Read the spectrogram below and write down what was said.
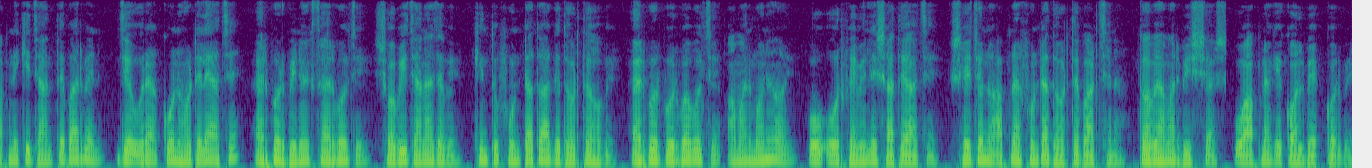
আপনি কি জানতে পারবেন যে ওরা কোন হোটেলে আছে? এরপর বিনায়ক স্যার বলছে, সবই জানা যাবে, কিন্তু ফোনটা তো আগে ধরতে হবে। এরপর পূর্বা বলছে, আমার মনে হয় ও ওর ফ্যামিলির সাথে আছে, সেই জন্য আপনার ফোনটা ধরতে পারছে না। তবে আমার বিশ্বাস, ও আপনাকে কল ব্যাক করবে।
